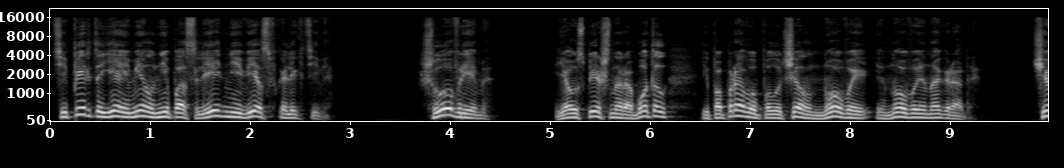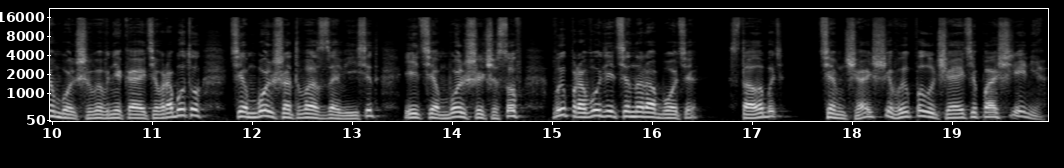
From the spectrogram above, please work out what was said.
Теперь-то я имел не последний вес в коллективе. Шло время. Я успешно работал и по праву получал новые и новые награды. Чем больше вы вникаете в работу, тем больше от вас зависит, и тем больше часов вы проводите на работе. Стало быть, тем чаще вы получаете поощрение.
